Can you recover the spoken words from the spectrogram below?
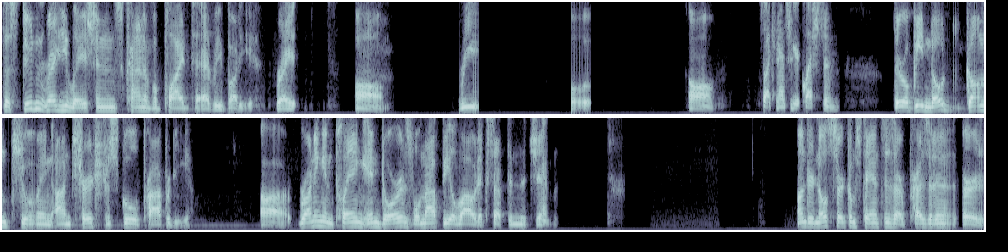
the student regulations kind of applied to everybody, right? Um, re- um, so I can answer your question. There will be no gum chewing on church or school property. Uh, running and playing indoors will not be allowed except in the gym. Under no circumstances are president or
